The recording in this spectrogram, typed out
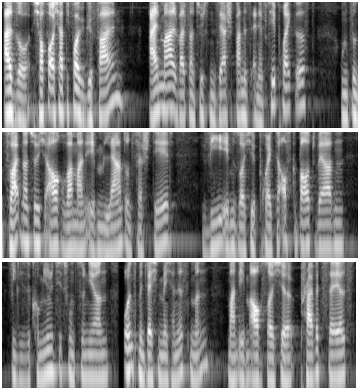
Also, ich hoffe, euch hat die Folge gefallen. Einmal, weil es natürlich ein sehr spannendes NFT-Projekt ist und zum Zweiten natürlich auch, weil man eben lernt und versteht, wie eben solche Projekte aufgebaut werden, wie diese Communities funktionieren und mit welchen Mechanismen man eben auch solche Private Sales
